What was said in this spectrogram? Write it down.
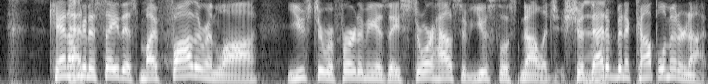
Ken, I'm going to say this. My father-in-law used to refer to me as a storehouse of useless knowledge. Should Ah. that have been a compliment or not?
